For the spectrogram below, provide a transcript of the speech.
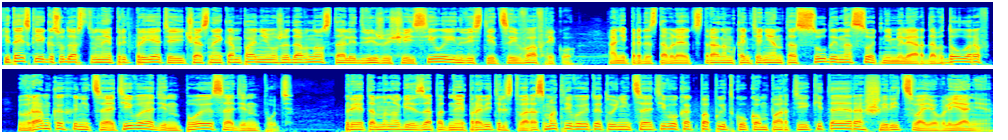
Китайские государственные предприятия и частные компании уже давно стали движущей силой инвестиций в Африку. Они предоставляют странам континента суды на сотни миллиардов долларов в рамках инициативы «Один пояс, один путь». При этом многие западные правительства рассматривают эту инициативу как попытку Компартии Китая расширить свое влияние.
